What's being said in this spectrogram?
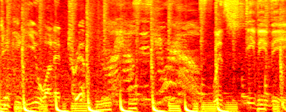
taking you on a trip. My house is your house. With Stevie V.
